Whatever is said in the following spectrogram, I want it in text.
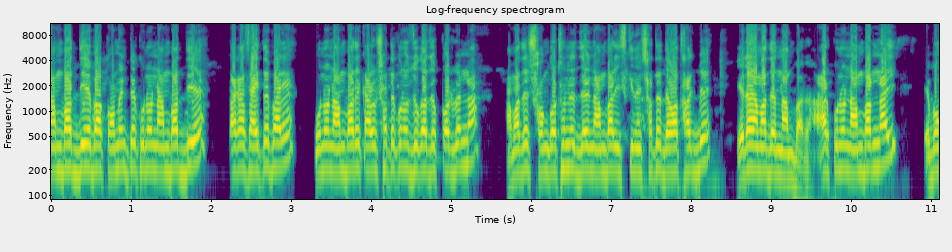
নাম্বার দিয়ে বা কমেন্টে কোনো নাম্বার দিয়ে টাকা চাইতে পারে, কোনো নাম্বারে কারোর সাথে কোনো যোগাযোগ করবেন না। আমাদের সংগঠনের যে নাম্বার স্ক্রিনের সাথে দেওয়া থাকবে, এটাই আমাদের নাম্বার। আর কোনো নাম্বার নাই এবং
